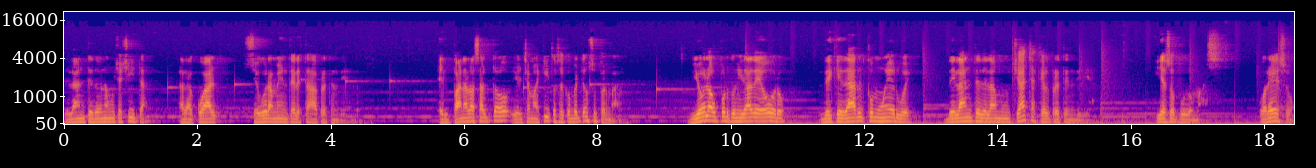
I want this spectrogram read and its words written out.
delante de una muchachita a la cual seguramente él estaba pretendiendo. El pana lo asaltó y el chamaquito se convirtió en Superman. Vio la oportunidad de oro de quedar como héroe delante de la muchacha que él pretendía. Y eso pudo más. Por eso,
